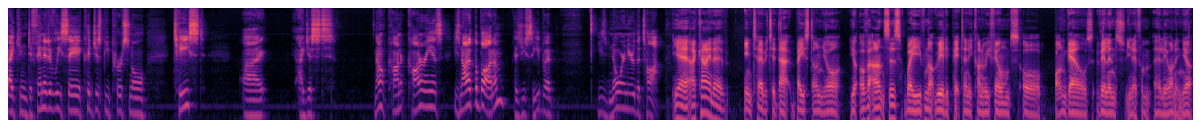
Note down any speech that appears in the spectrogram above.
I can definitively say it could just be personal taste. Uh, I just no Con- Connery is he's not at the bottom as you see, but he's nowhere near the top. Yeah, I kind of interpreted that based on your your other answers, where you've not really picked any Connery films or Bond girls, villains, you know, from earlier on in your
